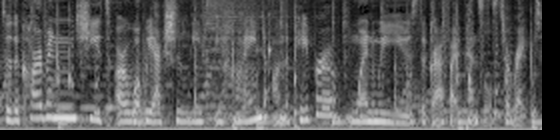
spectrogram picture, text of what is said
So the carbon sheets are what we actually leave behind on the paper when we use the graphite pencils to write.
